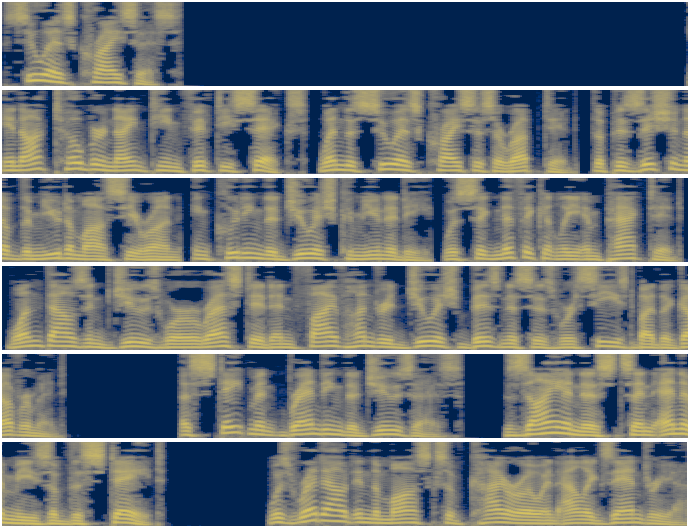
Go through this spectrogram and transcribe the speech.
Suez Crisis In October 1956, when the Suez Crisis erupted, the position of the Mutamasirun, including the Jewish community, was significantly impacted, 1,000 Jews were arrested and 500 Jewish businesses were seized by the government. A statement branding the Jews as «Zionists and enemies of the state» was read out in the mosques of Cairo and Alexandria.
